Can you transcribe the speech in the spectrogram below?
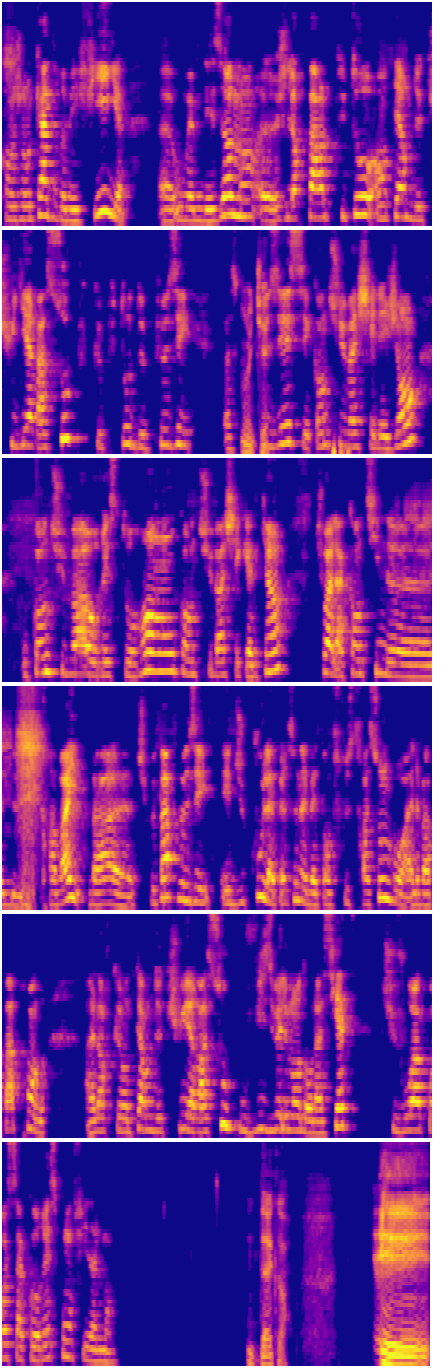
quand j'encadre mes filles, ou même des hommes, hein, je leur parle plutôt en termes de cuillère à soupe que plutôt de peser. Parce que peser, c'est quand tu vas chez les gens, ou quand tu vas au restaurant, quand tu vas chez quelqu'un, tu vois, la cantine euh, de travail, bah, euh, tu peux pas peser. Et du coup, la personne, elle va être en frustration, bon, elle va pas prendre. Alors qu'en termes de cuillère à soupe ou visuellement dans l'assiette, tu vois à quoi ça correspond finalement. D'accord. Et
